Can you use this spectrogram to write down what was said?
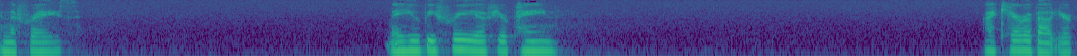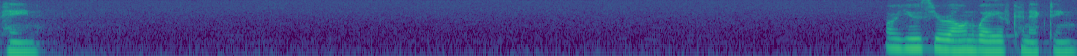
in the phrase. May you be free of your pain. I care about your pain. Or use your own way of connecting.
